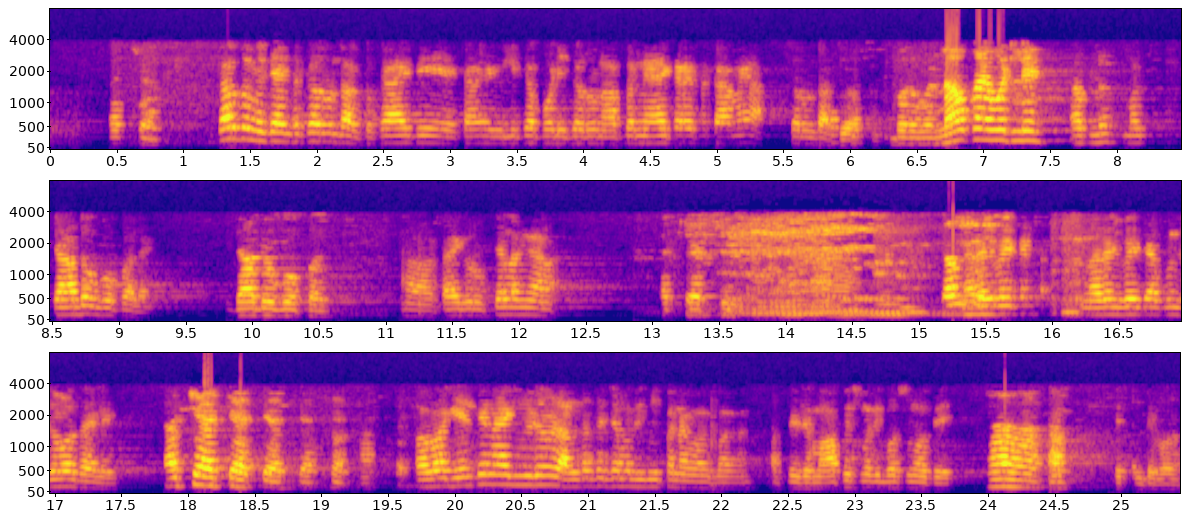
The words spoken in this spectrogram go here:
अच्छा. करतो मी त्यांचं करून टाकतो. काय ते काय लिखापडी करून आपलं न्याय करायचं काम आहे ना, करून टाकतो. बरोबर. नाव काय म्हटले आपलं? मग जाधव गोपाल आहे. जाधव गोपाल. हा टायगर ग्रुप तेलंगणा. अच्छा ठीक चालतंय नरेश भाई नरेश भाई ते आपण जवळ राहिले. अच्छा अच्छा अच्छा अच्छा अच्छा बाबा गेलते ना एक व्हिडिओ झालता त्याच्यामध्ये मी पण आपल्या ऑफिसमध्ये बसून होते. हा हा हा. ते पण ते बघा.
